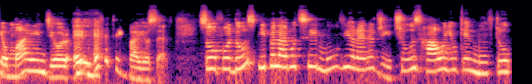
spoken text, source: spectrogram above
your mind your mm. everything by yourself. So for those people i would say move your energy. Choose how you can move to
